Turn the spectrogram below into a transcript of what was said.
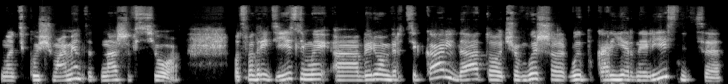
на текущий момент – это наше все. Вот смотрите, если мы а, берем вертикаль, да, то чем выше вы по карьерной лестнице,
